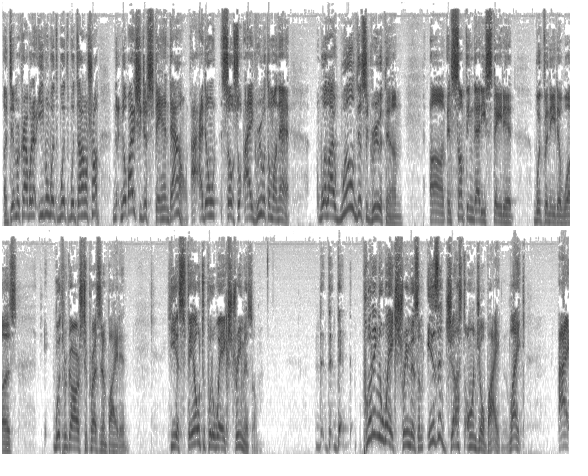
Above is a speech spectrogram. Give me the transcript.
a Democrat, whatever. Even with with, with Donald Trump, N- nobody should just stand down. I, I, don't. So so I agree with him on that. Well, I will disagree with him um, in something that he stated with Vineeta was with regards to President Biden. He has failed to put away extremism. Th- th- putting away extremism isn't just on Joe Biden. Like I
